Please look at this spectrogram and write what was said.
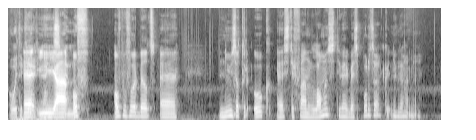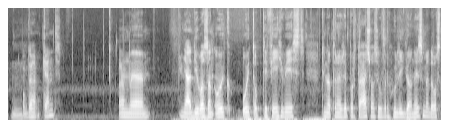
ooit een keer ja, of, of bijvoorbeeld, nu zat er ook Stefan Lammes, die werkt bij Sporza. Ik weet niet of dat hem, Hmm. of dat hem kent. En eh, ja, die was dan ook ooit op tv geweest toen dat er een reportage was over hooliganisme. Dat was,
